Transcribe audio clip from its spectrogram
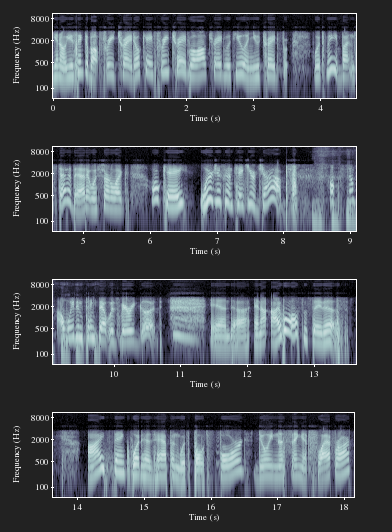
you know, you think about free trade. Okay, free trade. Well, I'll trade with you, and you trade for, with me. But instead of that, it was sort of like, okay, we're just going to take your jobs. Somehow, we didn't think that was very good. And uh, and I, I will also say this: I think what has happened with both Ford doing this thing at Flat Rock,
